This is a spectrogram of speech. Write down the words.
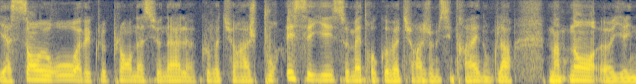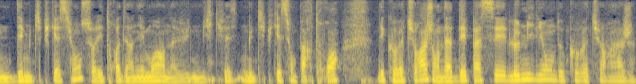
Il y a 100 euros avec le plan national covoiturage pour essayer de se mettre au covoiturage domicile-travail. Donc là, maintenant, euh, il y a une démultiplication. Sur les trois derniers mois, on a vu une multiplication par trois des covoiturages. On a dépassé le million de covoiturages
